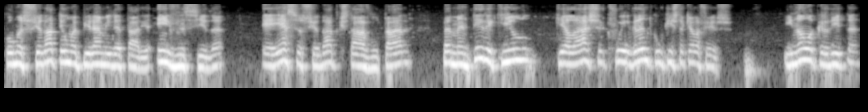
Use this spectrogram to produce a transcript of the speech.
como a sociedade tem uma pirâmide etária envelhecida, é essa sociedade que está a votar para manter aquilo que ela acha que foi a grande conquista que ela fez. E não acredita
